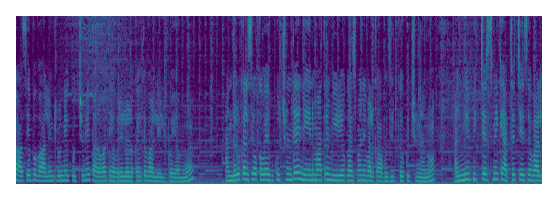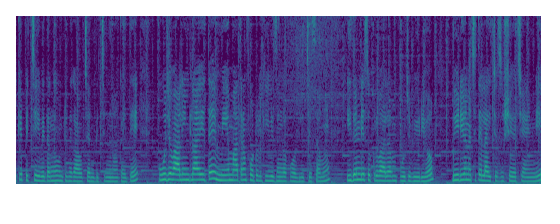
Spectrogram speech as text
కాసేపు వాళ్ళ ఇంట్లోనే కూర్చుని తర్వాత ఎవరిళ్ళకైతే వాళ్ళు వెళ్ళిపోయాము అందరూ కలిసి ఒకవైపు కూర్చుంటే నేను మాత్రం వీడియో కోసమని వాళ్ళకి ఆపోజిట్గా కూర్చున్నాను. అన్ని పిక్చర్స్ని క్యాప్చర్ చేసే వాళ్ళకి పిక్చర్ ఈ విధంగా ఉంటుంది కావచ్చు అనిపించింది నాకైతే. పూజ వాళ్ళ ఇంట్లో అయితే మేము మాత్రం ఫోటోలకి ఈ విధంగా ఫోటోలు ఇచ్చేసాము. ఇదండి శుక్రవారం పూజ వీడియో. వీడియో నచ్చితే లైక్ చేసి షేర్ చేయండి.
